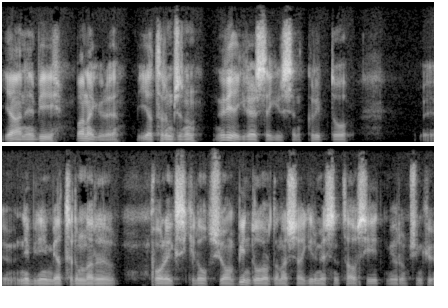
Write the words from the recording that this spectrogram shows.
yani bir bana göre yatırımcının nereye girerse girsin kripto e, ne bileyim yatırımları forex ikili opsiyon 1000 dolardan aşağı girmesini tavsiye etmiyorum. Çünkü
